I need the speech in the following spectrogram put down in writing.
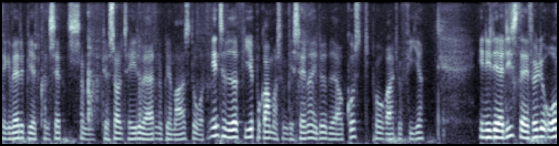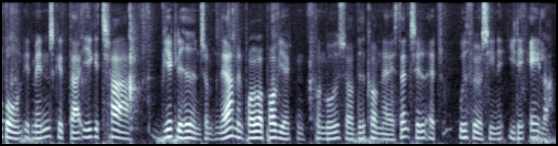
Det kan være, det bliver et koncept, som bliver solgt til hele verden og bliver meget stort. Indtil videre fire programmer, som vi sender i løbet af august på Radio 4. En idealist er ifølge ordbogen et menneske, der ikke tager virkeligheden, som den er, men prøver at påvirke den på en måde, så vedkommende er i stand til at udføre sine idealer.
